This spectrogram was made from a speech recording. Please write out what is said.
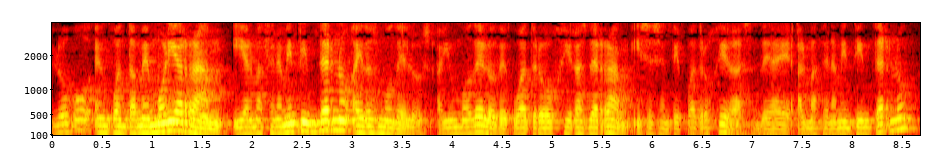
Luego, en cuanto a memoria RAM y almacenamiento interno, hay dos modelos. Hay un modelo de 4 GB de RAM y 64 GB de almacenamiento interno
